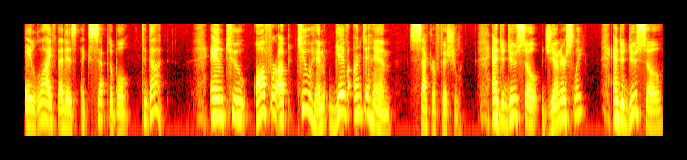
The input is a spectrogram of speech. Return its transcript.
a life that is acceptable to God and to offer up to Him, give unto Him sacrificially, and to do so generously and to do so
